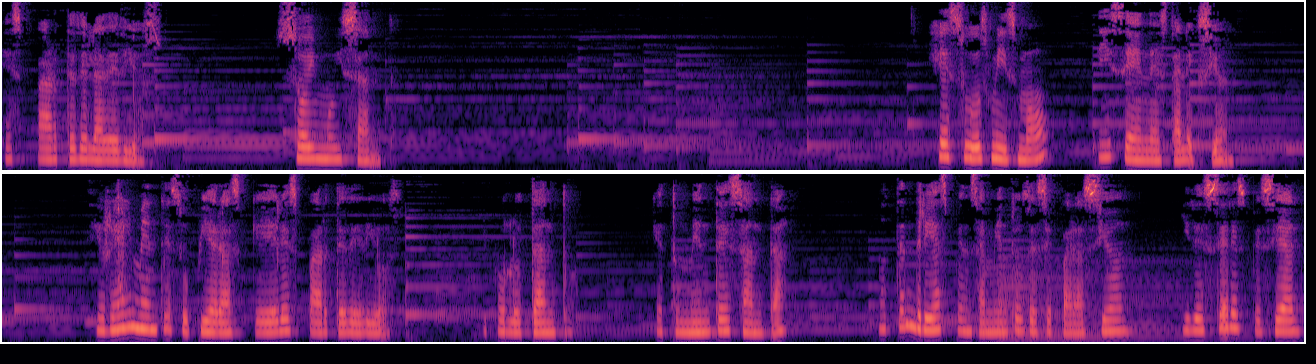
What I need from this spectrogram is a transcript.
es parte de la de Dios soy muy santo. Jesús mismo dice en esta lección, si realmente supieras que eres parte de Dios y por lo tanto que tu mente es santa, no tendrías pensamientos de separación y de ser especial.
